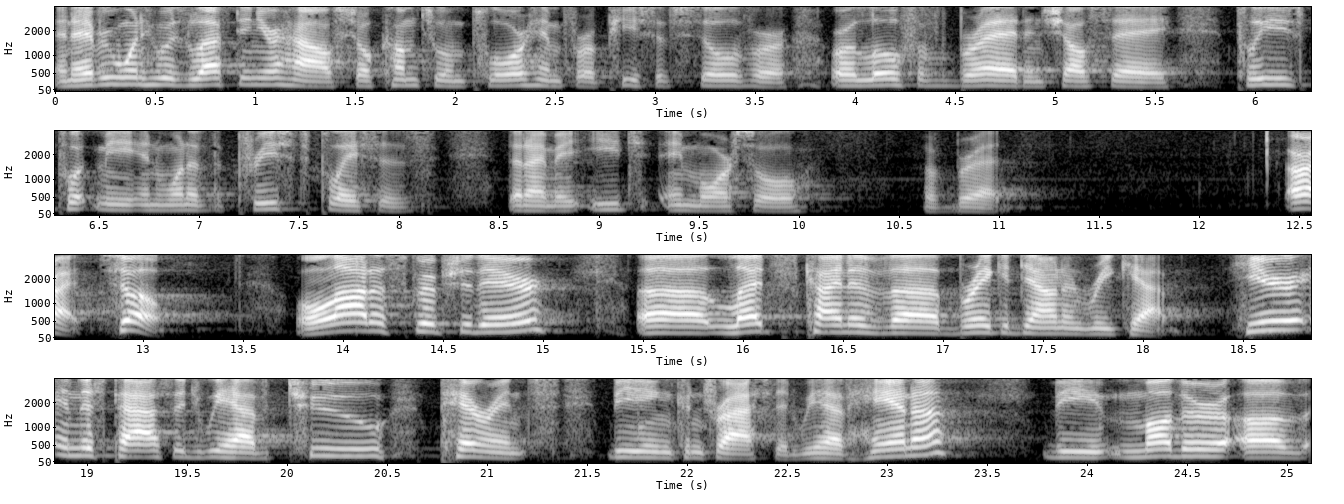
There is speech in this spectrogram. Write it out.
And everyone who is left in your house shall come to implore him for a piece of silver or a loaf of bread, and shall say, Please put me in one of the priest's places, that I may eat a morsel of bread. All right, so a lot of scripture there. Uh, let's kind of uh, break it down and recap. Here in this passage, we have two parents being contrasted. We have Hannah, the mother of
